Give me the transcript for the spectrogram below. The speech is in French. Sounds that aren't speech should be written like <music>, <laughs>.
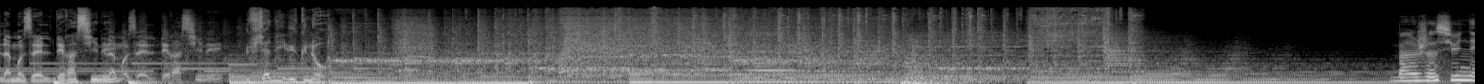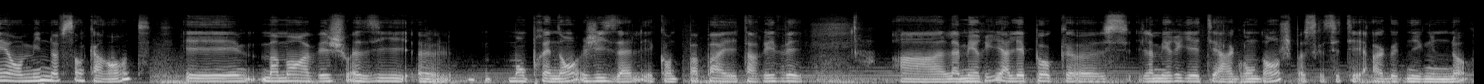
La Moselle déracinée. La Moselle déracinée. Vianney Huguenot. Ben, je suis née en 1940 et maman avait choisi euh, mon prénom, Gisèle. Et quand papa est arrivé à la mairie, à l'époque, euh, la mairie était à Gondange parce que c'était à Göttingen Nord.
